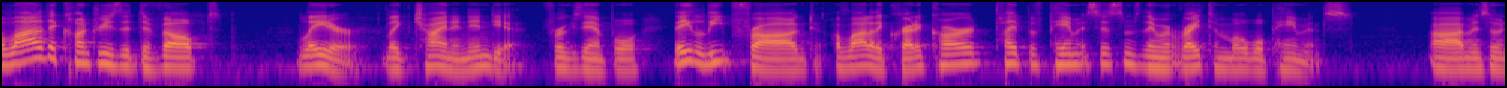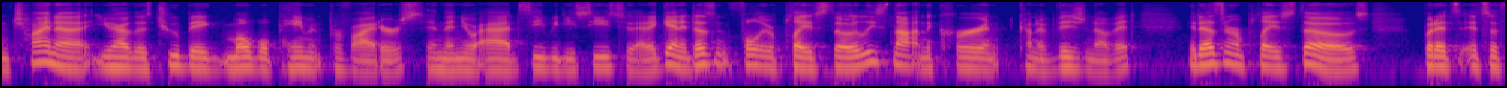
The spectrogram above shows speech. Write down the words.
a lot of the countries that developed later, like China and India, for example, they leapfrogged a lot of the credit card type of payment systems. And they went right to mobile payments. Um, and so in China, you have those two big mobile payment providers, and then you'll add CBDCs to that. Again, it doesn't fully replace though, at least not in the current kind of vision of it. It doesn't replace those, but it's it's a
